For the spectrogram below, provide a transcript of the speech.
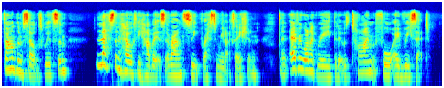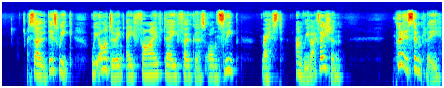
found themselves with some less than healthy habits around sleep, rest, and relaxation and everyone agreed that it was time for a reset. So, this week we are doing a five day focus on sleep, rest, and relaxation. Put it simply,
